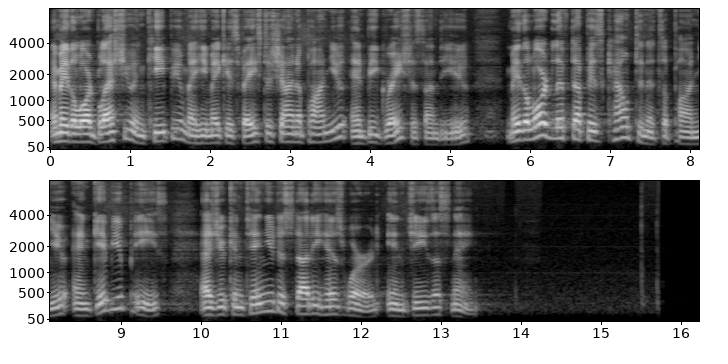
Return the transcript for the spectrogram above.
And may the Lord bless you and keep you. May he make his face to shine upon you and be gracious unto you. May the Lord lift up his countenance upon you and give you peace as you continue to study his word in Jesus' name.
